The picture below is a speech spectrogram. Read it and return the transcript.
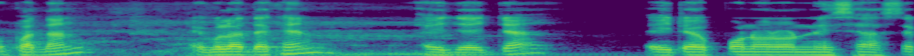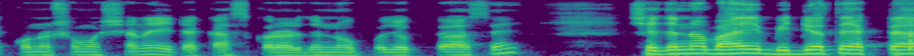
উপাদান। এগুলা দেখেন, এই যে এটা এইটা ১৫ র নিচে আছে, কোনো সমস্যা নাই। এটা কাজ করার জন্য উপযুক্ত আছে। সেজন্য ভাই, ভিডিওতে একটা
